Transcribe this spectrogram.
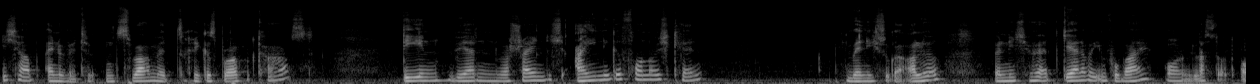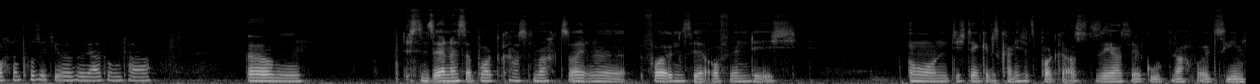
ich habe eine Wette und zwar mit Rickes Brawl Podcast. Den werden wahrscheinlich einige von euch kennen. Wenn nicht sogar alle. Wenn nicht, hört gerne bei ihm vorbei und lasst dort auch eine positive Bewertung da. Ähm, ist ein sehr nicer Podcast, macht seine Folgen sehr aufwendig. Und ich denke, das kann ich als Podcast sehr, sehr gut nachvollziehen,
